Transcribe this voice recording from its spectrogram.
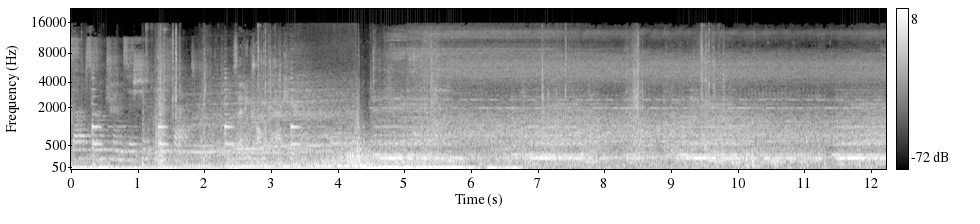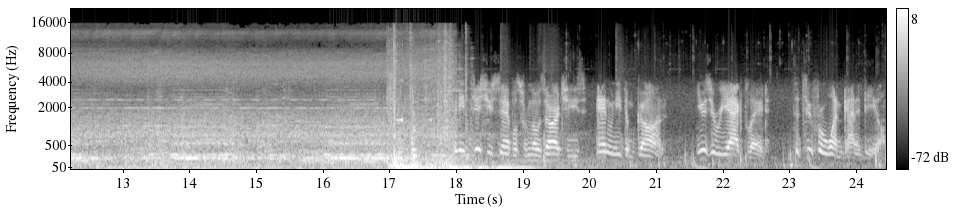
Subzone transition in effect. Setting trauma pack here. Tissue samples from those Archies, and we need them gone. Use your React blade. It's a two for one kind of deal.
